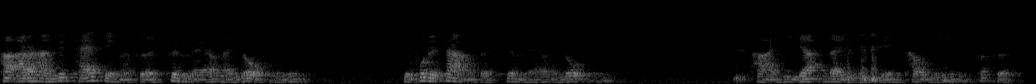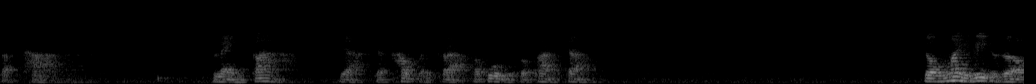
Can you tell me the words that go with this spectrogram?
พระอรหันต์ที่แท้จริงเกิดขึ้นแล้วในโลกนี้ คือพระพุทธเจ้าเกิดขึ้นแล้วในโลกนี้พาหิยะได้ยินเพียงเท่านี้ก็เกิดศรัทธา แรงกล้า อยากจะเข้าไปกราบพระผู้มีพระภาคเจ้า จงไม่ริรอ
